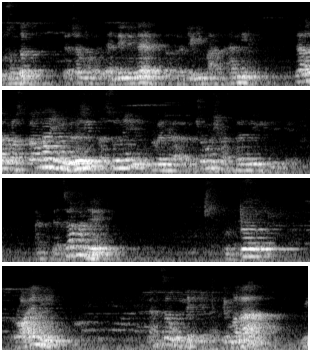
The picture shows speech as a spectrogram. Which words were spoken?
पुस्तक त्याच्यामध्ये त्यांनी लिहिले आहे जी डी पारखांनी त्याला प्रस्तावना इंग्रजीत असूनही लक्ष्मणशास्त्रांनी लिहिली आहे. आणि त्याच्यामध्ये फक्त रॉयनी त्यांचा उल्लेख केला की मला मी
